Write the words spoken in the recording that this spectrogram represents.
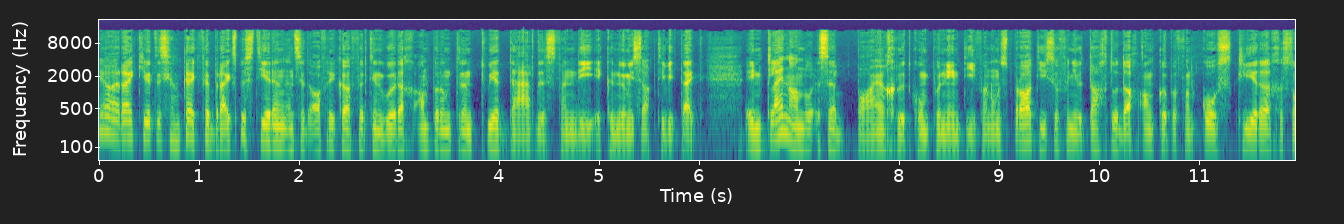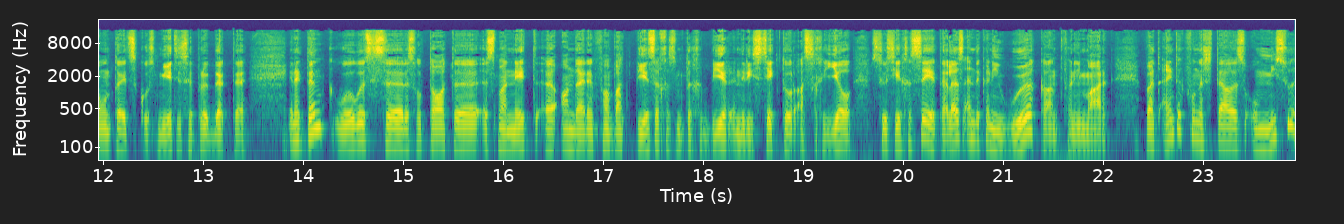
Ja, Ryk, jy weet as jy kyk verbruiksbesteding in Suid-Afrika verteenwoordig amper omtrent 2/3 van die ekonomiese aktiwiteit. En kleinhandel is 'n baie groot komponent hiervan. Ons praat hierso van jou dag-tot-dag aankope van kos, klere, gesondheids, kosmetiese produkte. En ek dink Woolworths se resultate is maar net 'n aanduiding van wat besig is om te gebeur in hierdie sektor as geheel. Soos jy gesê het, hulle is eintlik aan die hoë kant van die mark wat eintlik veronderstel is om nie so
